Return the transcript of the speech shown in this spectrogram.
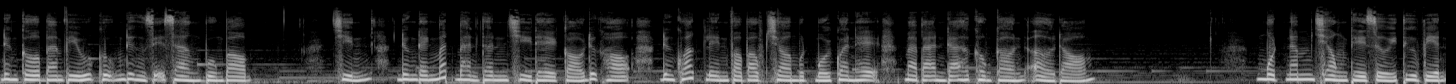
Đừng cố bám víu cũng đừng dễ dàng buông bỏ. 9. Đừng đánh mất bản thân chỉ để có được họ, đừng khoác lên vỏ bọc cho một mối quan hệ mà bạn đã không còn ở đó. Một năm trong thế giới thư viện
